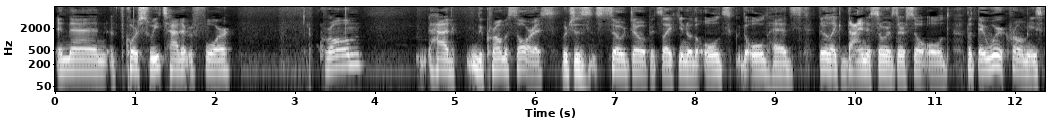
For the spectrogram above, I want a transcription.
and then of course Sweets had it before. Krom had the Kromosaurus, which is so dope. It's like you know the old the old heads. They're like dinosaurs. They're so old, but they were Kromies.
